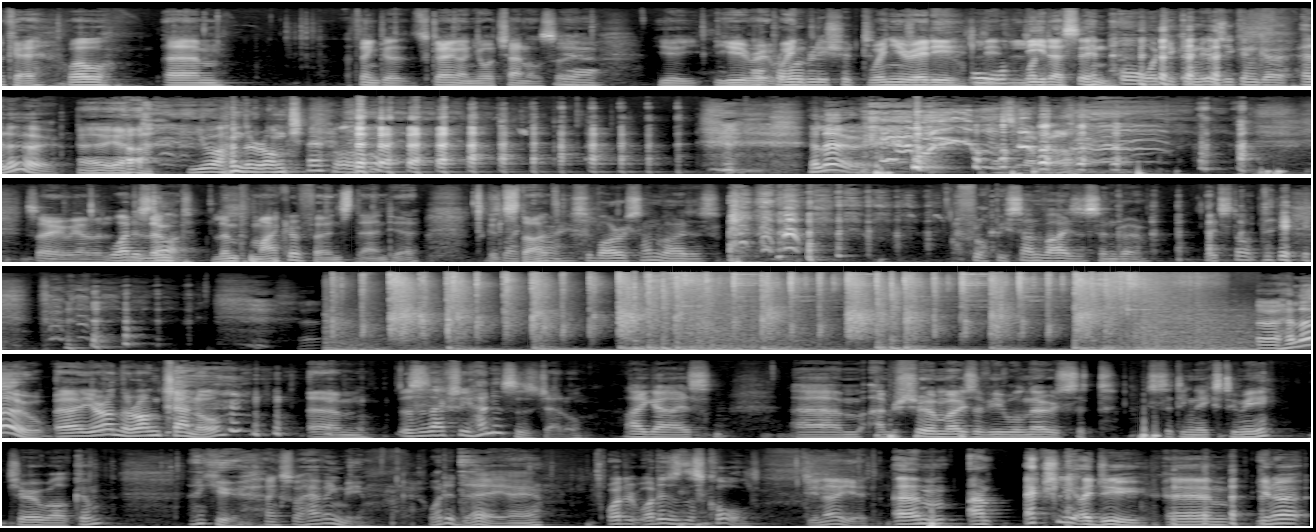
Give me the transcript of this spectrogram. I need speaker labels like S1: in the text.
S1: Okay. Well, um, I think it's going on your channel, so
S2: yeah,
S1: you you re- when,
S2: probably should.
S1: when you're
S2: should-
S1: ready, le- lead us in.
S2: Or what you can do is you can go, hello,
S1: Uh, yeah.
S2: you are on the wrong channel.
S1: Hello. Sorry, we have a
S2: What a
S1: limp,
S2: start.
S1: limp microphone stand here. It's a good
S2: It's
S1: start.
S2: Like my Subaru sun visors. Floppy sun visor syndrome. Let's start there.
S1: Uh, hello. Uh, you're on the wrong channel. um, this is actually Hannes's channel.
S2: Hi guys. Um, I'm sure most of you will know sit, sitting next to me. Sure, welcome.
S1: Thank you. Thanks for having me.
S2: What a day, eh?
S1: What what is this called? Do you know yet?
S2: Um, um, actually, I do. Um, you know,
